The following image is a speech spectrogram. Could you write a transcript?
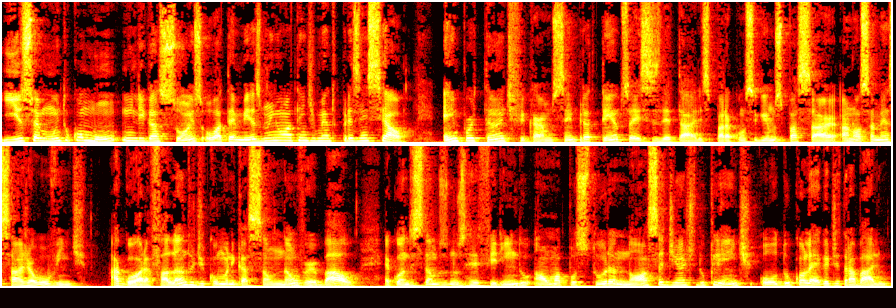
e isso é muito comum em ligações ou até mesmo em um atendimento presencial. É importante ficarmos sempre atentos a esses detalhes para conseguirmos passar a nossa mensagem ao ouvinte. Agora, falando de comunicação não verbal, é quando estamos nos referindo a uma postura nossa diante do cliente ou do colega de trabalho.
